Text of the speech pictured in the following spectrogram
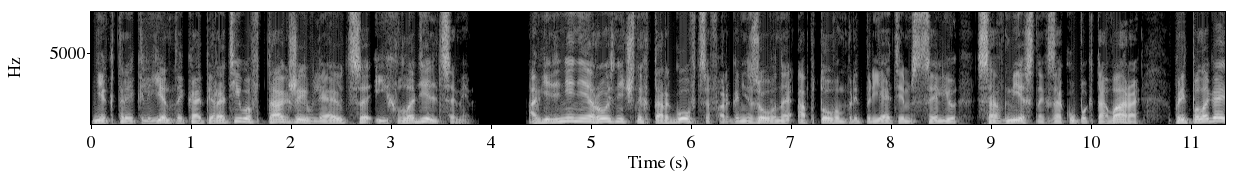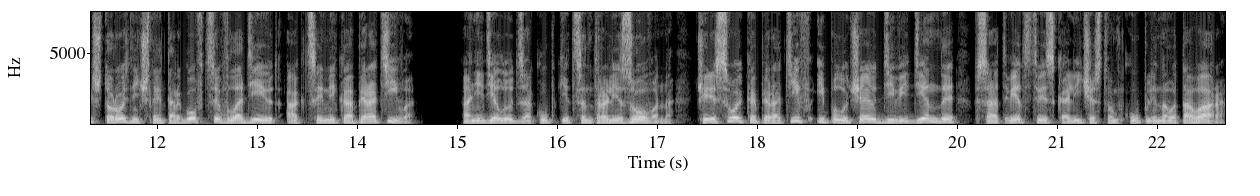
Некоторые клиенты кооперативов также являются их владельцами. Объединение розничных торговцев, организованное оптовым предприятием с целью совместных закупок товара, предполагает, что розничные торговцы владеют акциями кооператива. Они делают закупки централизованно, через свой кооператив и получают дивиденды в соответствии с количеством купленного товара.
